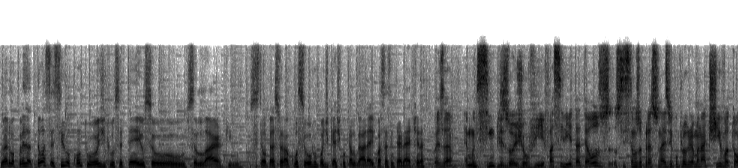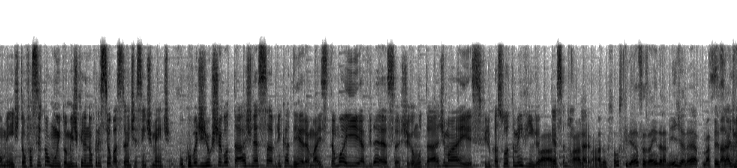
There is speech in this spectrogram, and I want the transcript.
não era uma coisa tão acessível quanto hoje, que você tem aí o seu celular, que o sistema operacional, que você ouve um podcast em qualquer lugar aí com acesso à internet, né? Pois é. É muito simples hoje ouvir, facilita. Até os, os sistemas sistemas operacionais vêm com o programa nativo atualmente, então facilitou muito. A mídia que ele não cresceu bastante recentemente. O Curva de Rio chegou tarde nessa brincadeira, mas estamos aí, a vida é essa. Chegamos tarde, mas filho caçula também vinga. Claro, essa não, claro, cara. claro. Somos crianças ainda na mídia, né? Apesar Exatamente. de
